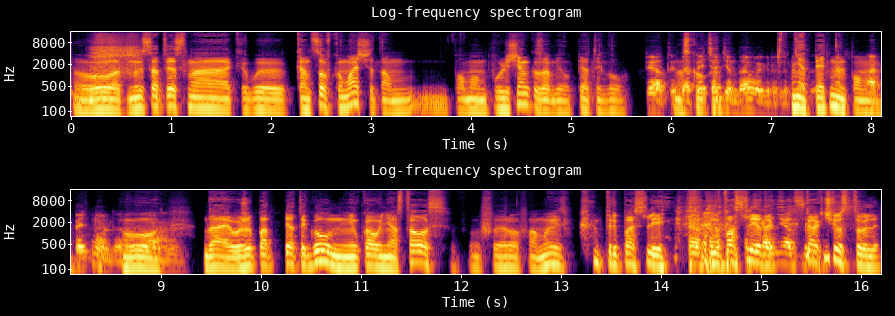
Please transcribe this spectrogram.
Вот. Ну и, соответственно, как бы концовка матча, там, по-моему, Павлюченко забил пятый гол. Пятый, да, 5-1, да, выиграли? Нет, 5-0, по-моему. А, 5-0, да. Вот. Да, и уже под пятый гол ни у кого не осталось фейеров, а мы припасли напоследок, как чувствовали.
